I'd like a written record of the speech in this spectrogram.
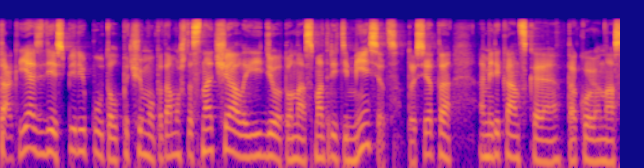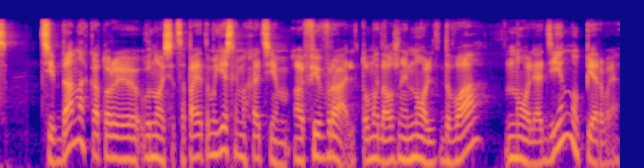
так, я здесь перепутал. Почему? Потому что сначала идет у нас, смотрите, месяц. То есть это американское такой у нас тип данных, которые вносятся. Поэтому если мы хотим э, февраль, то мы должны 0,2 01, ну 1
